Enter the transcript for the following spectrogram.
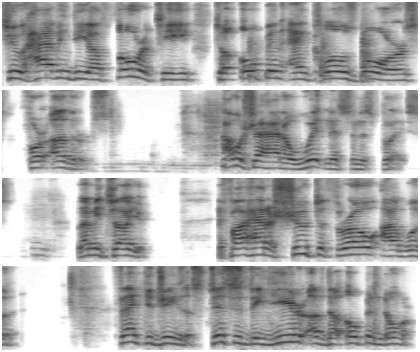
to having the authority to open and close doors for others. I wish I had a witness in this place. Let me tell you, if I had a shoe to throw, I would. Thank you, Jesus. This is the year of the open door.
